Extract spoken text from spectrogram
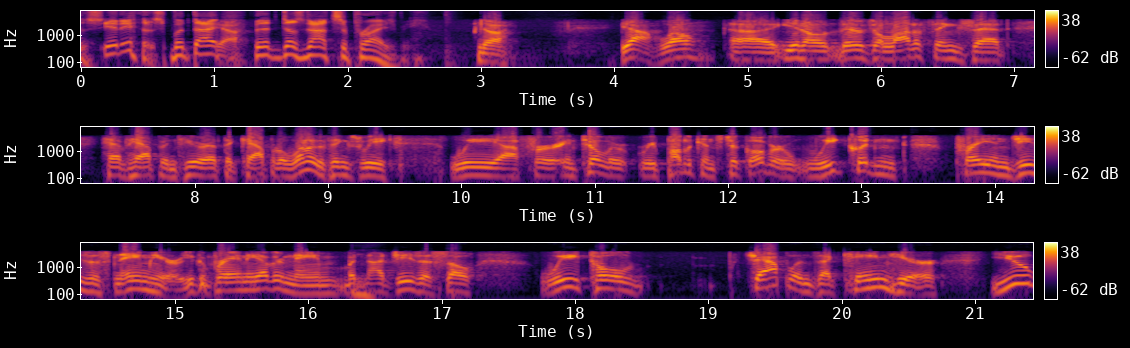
is. It is. But that, Yeah. that does not surprise me. Yeah. Yeah, well, uh, you know, there's a lot of things that have happened here at the Capitol. One of the things we we uh, for until the Republicans took over, we couldn't pray in Jesus' name here. You can pray any other name, but not Jesus. So we told chaplains that came here, you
